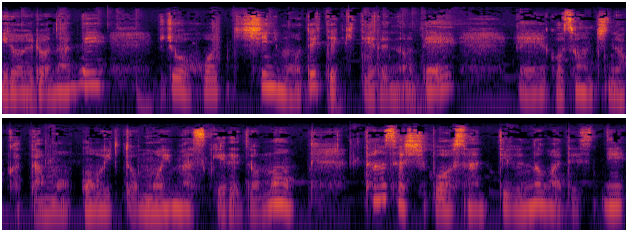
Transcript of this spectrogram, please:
いろいろなね、情報誌にも出てきてるので、えー、ご存知の方も多いと思いますけれども、炭素脂肪酸っていうのはですね、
